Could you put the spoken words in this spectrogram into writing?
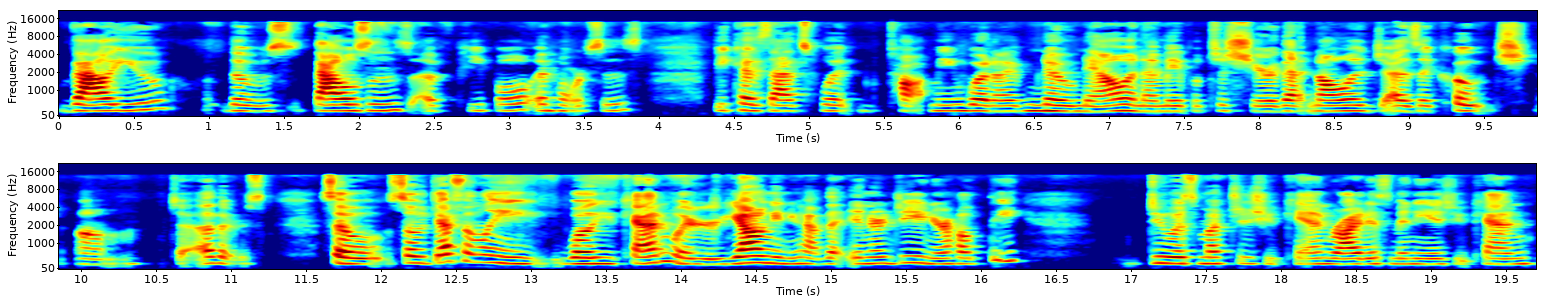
value those thousands of people and horses because that's what taught me what I know now, and I'm able to share that knowledge as a coach um, to others. So, so definitely, well, you can where you're young and you have that energy and you're healthy. Do as much as you can, ride as many as you can.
